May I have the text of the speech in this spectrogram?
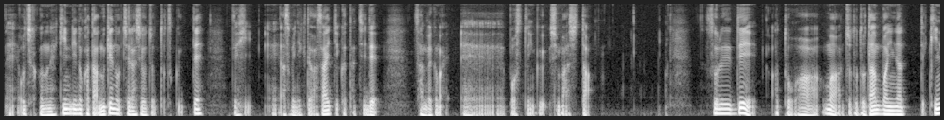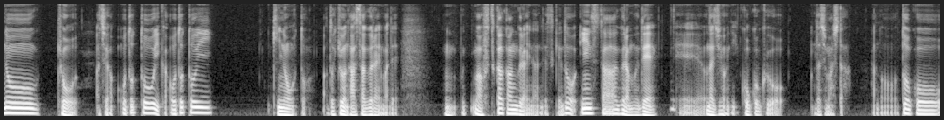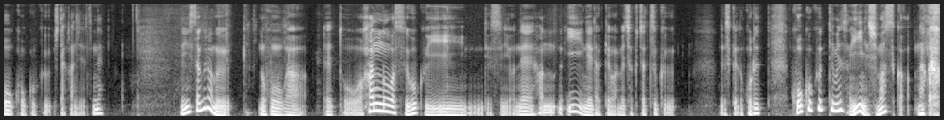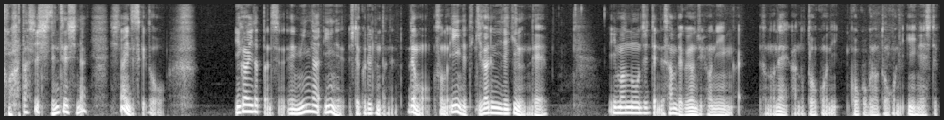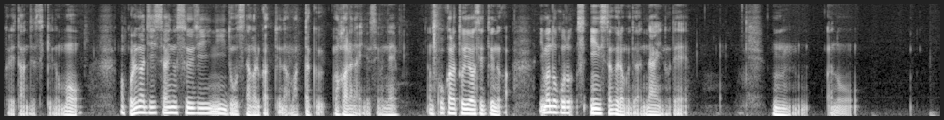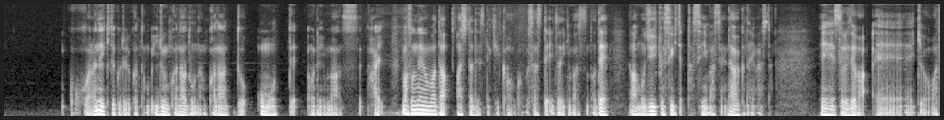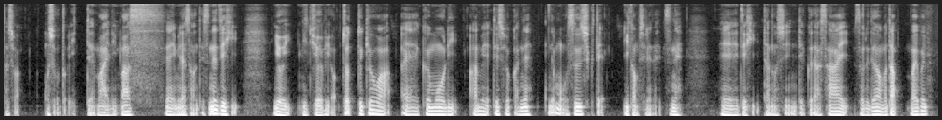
えお近くのね、近隣の方向けのチラシをちょっと作って、ぜひ、え遊びに来てくださいっていう形で300枚、えー、ポスティングしました。それであとはまあちょっと土壇場になって昨日今日あ違う。一昨日か。一昨日昨日と。あと今日の朝ぐらいまで、うん、まあ2日間ぐらいなんですけどインスタグラムで、えー、同じように広告を出しました。あの投稿を広告した感じですね。でインスタグラムの方がえっと反応はすごくいいんですよね。いいねだけはめちゃくちゃつくですけどこれ広告って皆さんいいねしますか？なんか私全然しないしないんですけど。意外だったんですよね。みんないいねしてくれるんだね。でも、そのいいねって気軽にできるんで、今の時点で344人が、そのね、あの投稿に、広告の投稿にいいねしてくれたんですけども、まあ、これが実際の数字にどうつながるかっていうのは全くわからないですよね。ここから問い合わせっていうのが、今のところインスタグラムではないので、うん、あの、ここからね来てくれる方もいるんかなどうなのかなと思っております。はい。まあその辺はまた明日ですね結果報告させていただきますのであもう11分過ぎちゃった。すいません。長くなりました、えー、それでは、えー、今日私はお仕事行ってまいります、えー、皆さんですね是非良い日曜日を。ちょっと今日は、え曇り雨でしょうかね。でも涼しくていいかもしれないですね、えー、ぜひ楽しんでください。それではまた。バイバイ。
